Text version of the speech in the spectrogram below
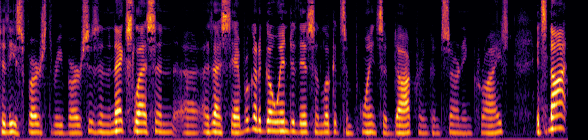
to these first three verses. In the next lesson, uh, as I said, we're going to go into this and look at some points of doctrine concerning Christ. It's not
